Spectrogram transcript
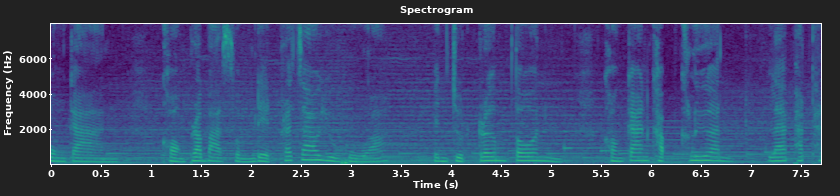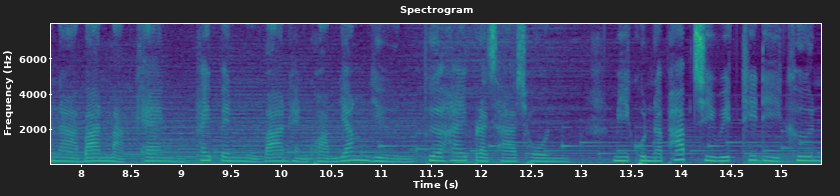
องค์การ ของพระบาทสมเด็จพระเจ้าอยู่หัว เป็นจุดเริ่มต้นของการขับเคลื่อน และพัฒนาบ้านหมากแข้ง ให้เป็นหมู่บ้านแห่งความยั่งยืน เพื่อให้ประชาชน มีคุณภาพชีวิตที่ดีขึ้น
